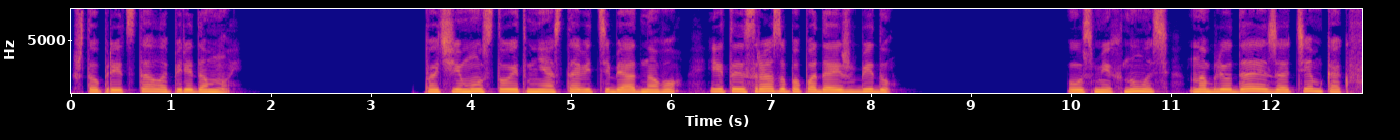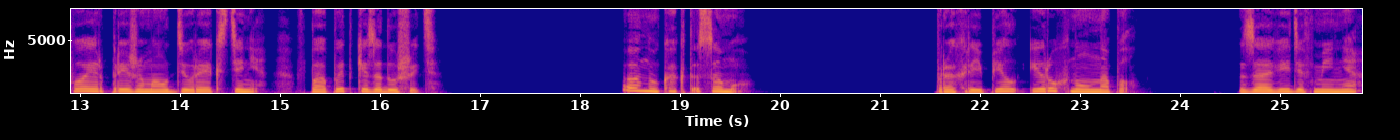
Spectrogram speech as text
что предстала передо мной. «Почему стоит мне оставить тебя одного, и ты сразу попадаешь в беду?» Усмехнулась, наблюдая за тем, как Фаер прижимал Дюре к стене в попытке задушить. «Оно как-то само», прохрипел и рухнул на пол. Завидев меня,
